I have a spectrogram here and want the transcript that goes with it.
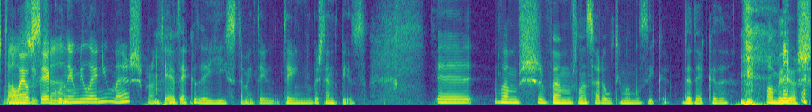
não é o século já. nem o milénio, mas pronto, é a década e isso também tem, tem bastante peso. Uh, vamos, vamos lançar a última música da década. Oh meu Deus!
